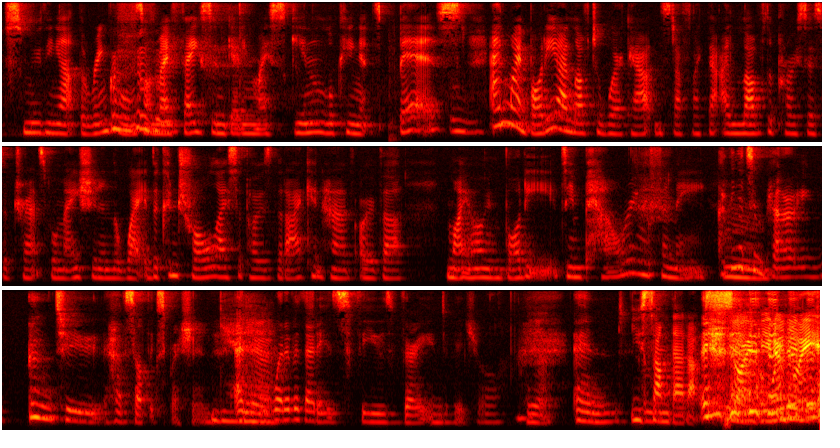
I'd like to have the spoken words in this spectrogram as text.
smoothing out the wrinkles on my face and getting my skin looking its best. Mm. and my body i love to work out and stuff like that. I love the process of transformation and the way the control i suppose that i can have over my own body. It's empowering for me. I think it's empowering to have self expression. Yeah. And whatever that is for you is very individual. Yeah. And you summed that up so beautifully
